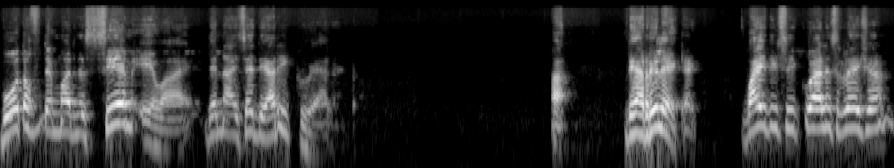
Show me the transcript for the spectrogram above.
both of them are in the same ay, then I say they are equivalent. They are related. Why this equivalence relation?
